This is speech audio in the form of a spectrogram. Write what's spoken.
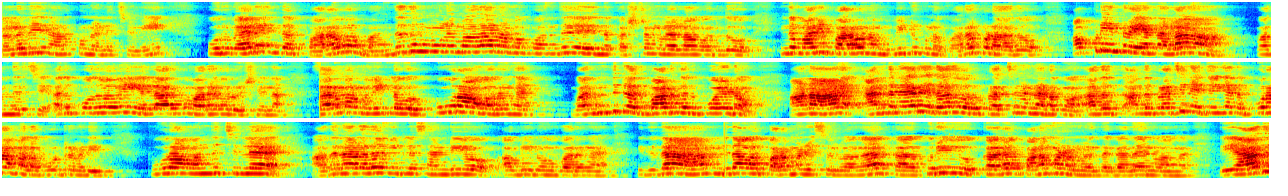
நல்லதே நடக்கும்னு நினச்சோமே ஒருவேளை இந்த பறவை வந்ததன் மூலயமா தான் நமக்கு வந்து இந்த கஷ்டங்கள் எல்லாம் வருதோ இந்த மாதிரி பறவை நம்ம வீட்டுக்குள்ளே வரக்கூடாதோ அப்படின்ற எண்ணம்லாம் வந்துருச்சு. அது பொதுவாகவே எல்லாருக்கும் வர ஒரு விஷயம் தான். சாதாரணமாக நம்ம வீட்டில் ஒரு பூரா வருங்க வந்துட்டு அது பாட்டுக்கு அது போயிடும். ஆனால் அந்த நேரம் ஏதாவது ஒரு பிரச்சனை நடக்கும். அதை அந்த பிரச்சனையை தூக்கி அந்த புறா மேலே போட்டுற வேண்டியது. பூரா வந்துச்சுல்ல. அதனால தான் வீட்டில் சண்டையோ அப்படின்னு பாருங்க. இதுதான் இதுதான் ஒரு பழமொழி சொல்லுவாங்க. க குருவி உட்கார பணமழை விழுந்த கதைன்னுவாங்க. எதையாவது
